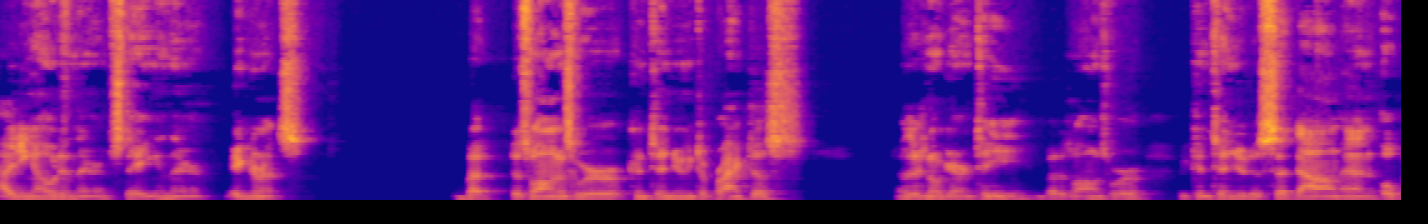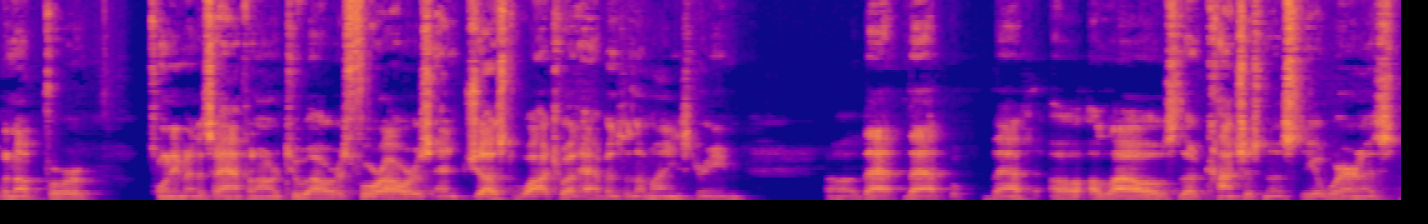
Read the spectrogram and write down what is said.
hiding out in there and staying in there. Ignorance. But as long as we're continuing to practice, there's no guarantee, but as long as we're, we continue to sit down and open up for 20 minutes, a half an hour, two hours, four hours, and just watch what happens in the mind stream, uh, that that that uh, allows the consciousness, the awareness,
